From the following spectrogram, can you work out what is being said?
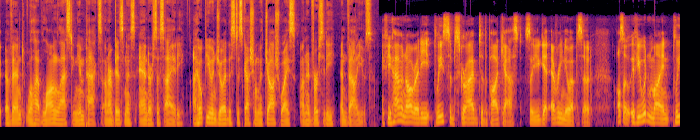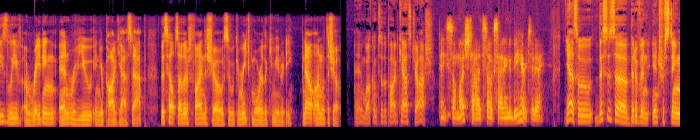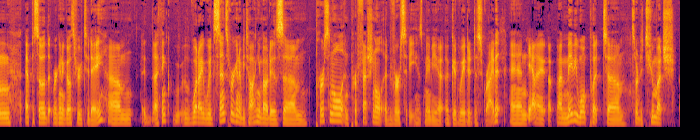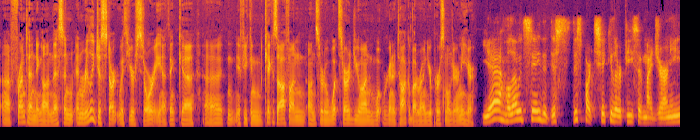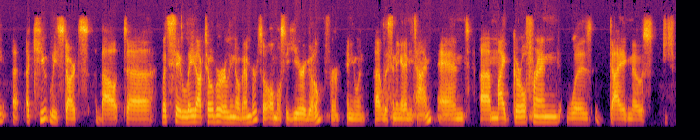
event will have long lasting impacts on our business and our society. I hope you enjoyed this discussion with Josh Weiss on adversity and values. If you haven't already, please subscribe to the podcast so you get every new episode. Also, if you wouldn't mind, please leave a rating and review in your podcast app. This helps others find the show so we can reach more of the community. Now, on with the show. And welcome to the podcast, Josh. Thanks so much, Todd. So exciting to be here today. Yeah, so this is a bit of an interesting episode that we're going to go through today. Um, I think what I would sense we're going to be talking about is um, personal and professional adversity, is maybe a, a good way to describe it. And yep. I, I, maybe won't put um, sort of too much uh, front ending on this and, and really just start with your story. I think uh, uh, if you can kick us off on, on sort of what started you on what we're going to talk about around your personal journey here. Yeah, well, I would say that this, this particular piece of my journey acutely starts about, uh, let's say, late October, early November. So almost a year ago for anyone uh, listening at any time. And uh, my girlfriend was diagnosed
